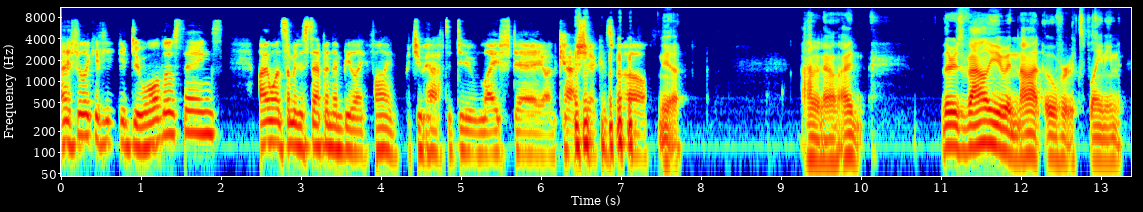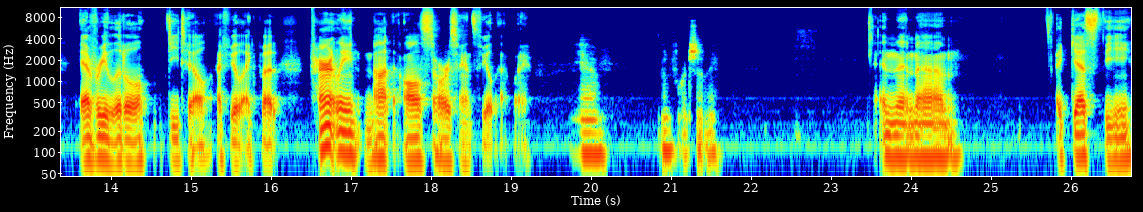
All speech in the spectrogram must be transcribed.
I feel like if you, you do all those things, I want somebody to step in and be like, fine, but you have to do Life Day on Kashyyyk as well. yeah. I don't know. I there's value in not over explaining every little detail, I feel like, but apparently not all Star Wars fans feel that way. yeah, unfortunately. And then um I guess the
